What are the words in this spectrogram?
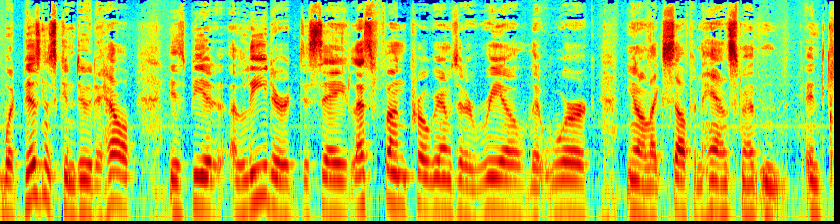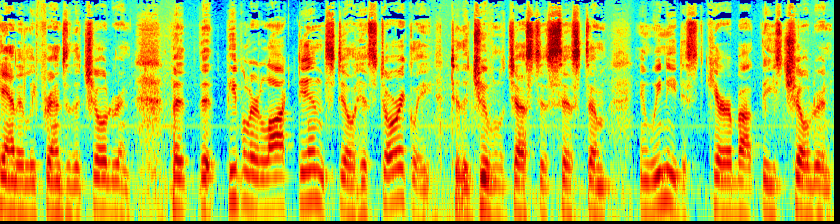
what business can do to help is be a, a, leader to say, let's fund programs that are real, that work, you know, like self enhancement and, and candidly friends of the children. But that people are locked in still historically to the juvenile justice system, and we need to care about these children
